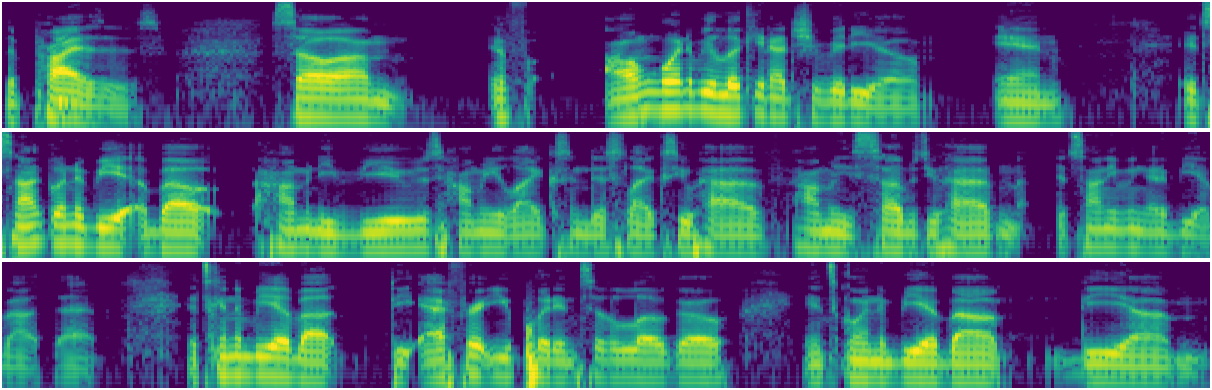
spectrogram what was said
the prizes. So um, if I'm going to be looking at your video and it's not going to be about how many views, how many likes and dislikes you have, how many subs you have. It's not even going to be about that. It's going to be about the effort you put into the logo. It's going to be about the um,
